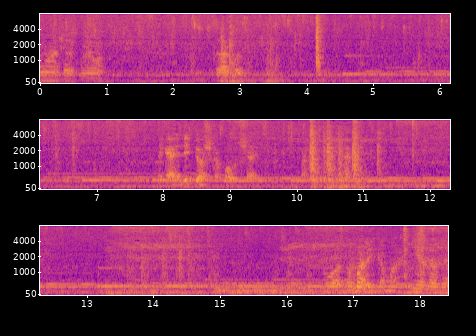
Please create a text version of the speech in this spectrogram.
Ну, а сейчас мы его так вот. Такая лепешка получается. Типа. на маленьком огне надо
